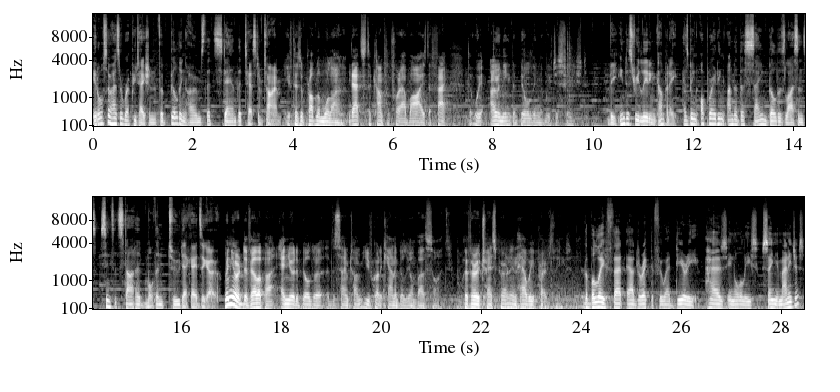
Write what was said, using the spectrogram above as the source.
it also has a reputation for building homes that stand the test of time. If there's a problem, we'll own it. That's the comfort for our buyers, the fact that we're owning the building that we've just finished. The industry leading company has been operating under the same builder's license since it started more than two decades ago. When you're a developer and you're the builder at the same time, you've got accountability on both sides. We're very transparent in how we approach things. The belief that our director Fouad Deiri has in all these senior managers,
